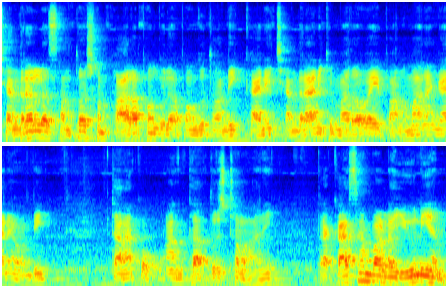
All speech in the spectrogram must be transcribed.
చంద్రంలో సంతోషం పాల పొంగులో పొంగుతోంది. కానీ చంద్రానికి మరోవైపు అనుమానంగానే ఉంది. తనకు అంత అదృష్టమా అని. ప్రకాశం వాళ్ళ యూనియన్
